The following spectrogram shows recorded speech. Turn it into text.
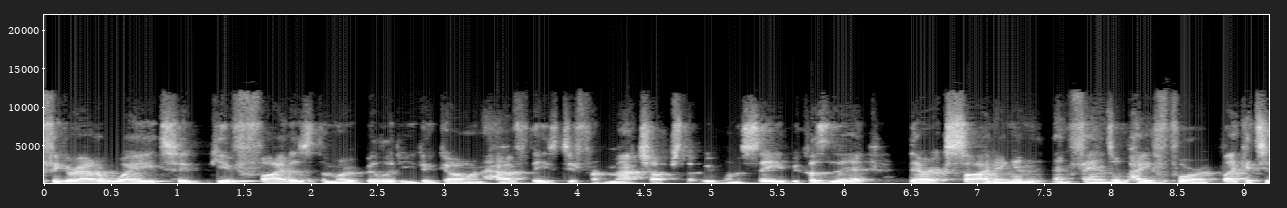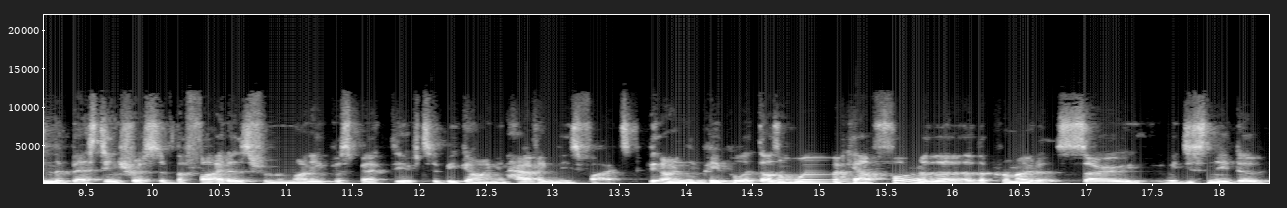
figure out a way to give fighters the mobility to go and have these different matchups that we want to see because they're they're exciting and, and fans will pay for it. Like it's in the best interest of the fighters from a money perspective to be going and having these fights. The only people it doesn't work out for are the, are the promoters. So we just need to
